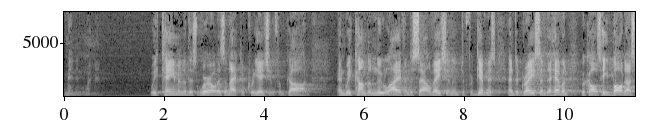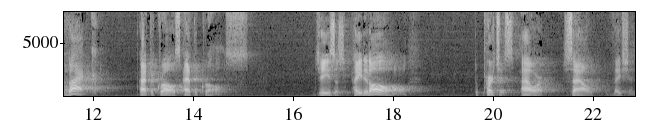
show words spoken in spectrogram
men and women. We came into this world as an act of creation from God and we come to new life and to salvation and to forgiveness and to grace and to heaven because He bought us back at the cross, at the cross. Jesus paid it all to purchase our salvation.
